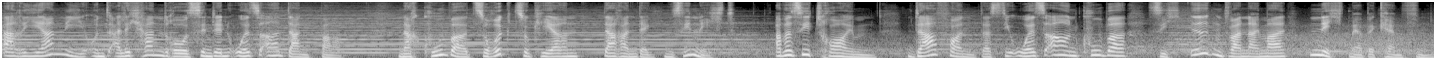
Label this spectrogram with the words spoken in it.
Ariani und Alejandro sind den USA dankbar. Nach Kuba zurückzukehren, daran denken sie nicht. Aber sie träumen davon, dass die USA und Kuba sich irgendwann einmal nicht mehr bekämpfen.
